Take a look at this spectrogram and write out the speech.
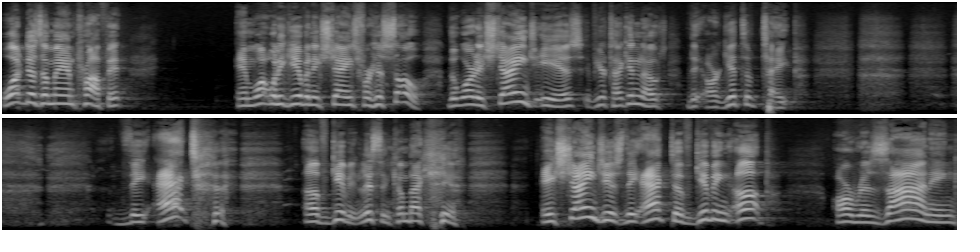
What does a man profit and what will he give in exchange for his soul? The word exchange is, if you're taking notes, the, or get the tape, the act of giving. Listen, come back here. Exchange is the act of giving up or resigning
